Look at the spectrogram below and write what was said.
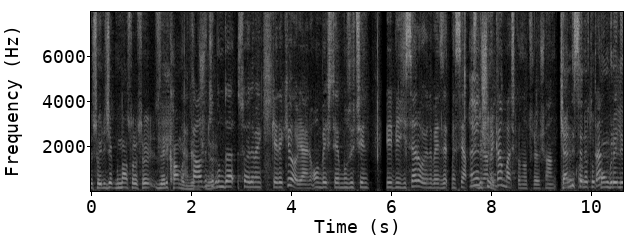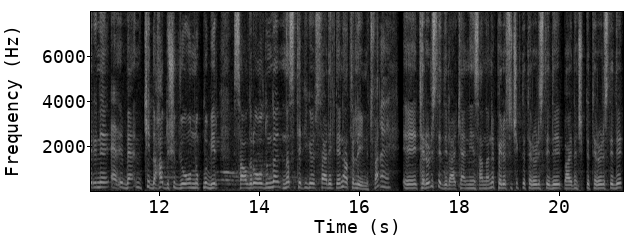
e, söyleyecek bundan sonra sözleri kalmadı diye Kaldı ki bunu da söylemek gerekiyor. Yani 15 Temmuz için bir bilgisayar oyunu benzetmesi yapmış Evet. bir Düşünün. Amerikan başkanı oturuyor şu an. kendi e, senato kongrelerine Evet. e, belki daha düşük yoğunluklu bir saldırı olduğunda nasıl tepki gösterdiklerini hatırlayın lütfen. Evet. E, terörist dediler kendi insanlarına. Pelosi çıktı terörist dedi, Biden çıktı terörist dedi.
